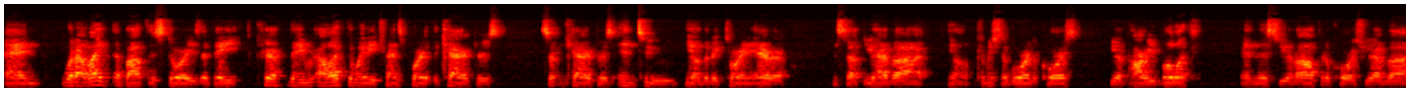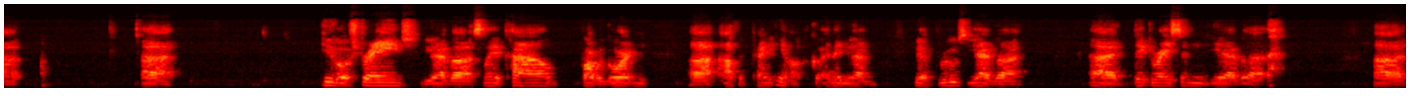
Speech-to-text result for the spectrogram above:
and what I liked about this story is that they they I like the way they transported the characters, certain characters into you know the Victorian era and stuff. You have uh, you know Commissioner Gordon, of course. You have Harvey Bullock in this. You have Alfred, of course. You have uh, uh, Hugo Strange. You have uh, Selina Kyle, Barbara Gordon, uh, Alfred Penny. You know, and then you have you have Bruce. You have uh, uh, Dick Grayson. You have uh, uh,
